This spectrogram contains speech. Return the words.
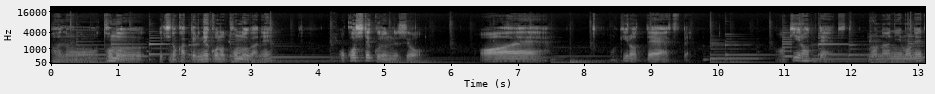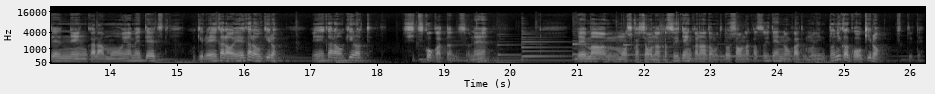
あのトムうちの飼ってる猫のトムがね起こしてくるんですよ「おい起きろって」つって「起きろって」つって「もう何も寝てんねんからもうやめて」つって「起きろ。ええからええから起きろ。ええから起きろ」って。しつこかったんですよね。でまあもしかしたらお腹空いてんかなと思って「どうした？お腹空いてんのか?」ってもうとにかく起きろつって言って。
